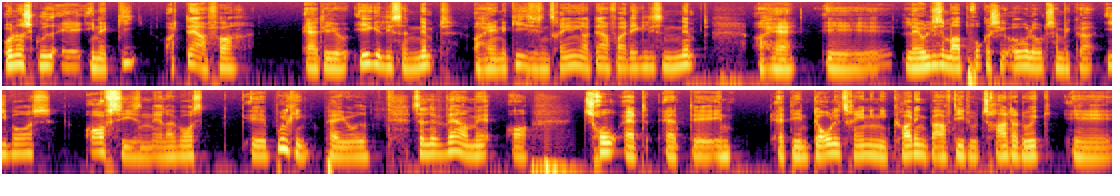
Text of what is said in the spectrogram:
underskud af energi, og derfor er det jo ikke lige så nemt at have energi til sin træning, og derfor er det ikke lige så nemt at have øh, lave lige så meget progressiv overload, som vi gør i vores off-season, eller i vores øh, bulking-periode. Så lad være med at tro, at, at, øh, en, at det er en dårlig træning i cutting, bare fordi du er træt, og du ikke øh,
